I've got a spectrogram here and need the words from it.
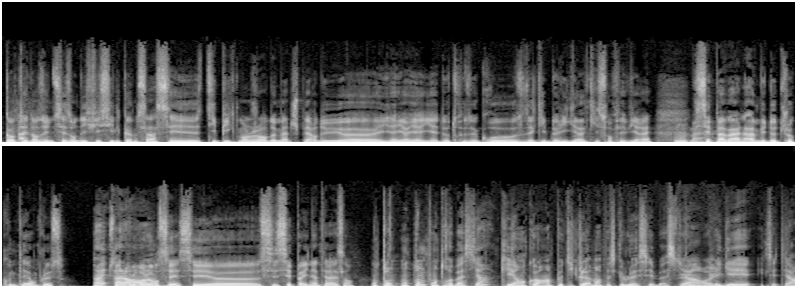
Quand tu es dans une saison difficile comme ça, c'est typiquement le genre de match perdu. euh, D'ailleurs, il y a- il y a, d'autres grosses équipes de Ligue 1 qui se sont fait virer. Bah. C'est pas mal. Un but de Chokunte en plus? Ouais, Ça alors, peut le relancer. C'est euh, c'est pas inintéressant. On tombe, on tombe contre Bastia, qui est encore un petit club, hein, parce que le SC Bastia, relégué, etc.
